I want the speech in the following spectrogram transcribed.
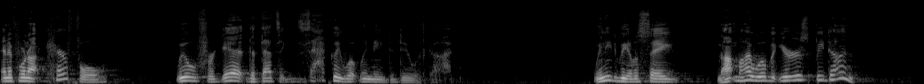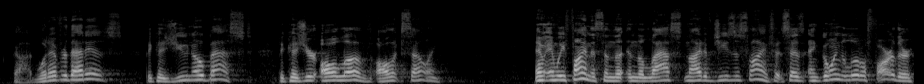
And if we're not careful, we will forget that that's exactly what we need to do with God. We need to be able to say, Not my will, but yours be done, God, whatever that is, because you know best, because you're all love, all excelling. And, and, we find this in the, in the last night of Jesus' life. It says, And going a little farther,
